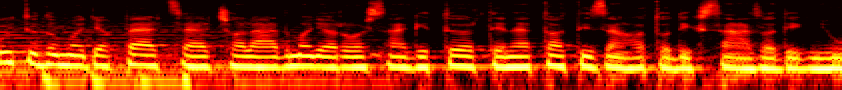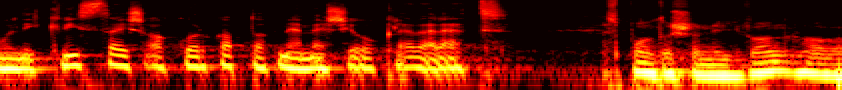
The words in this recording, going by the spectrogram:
Úgy tudom, hogy a Percel család magyarországi történet a 16. századig nyúlnik vissza, és akkor kaptak nemesi oklevelet. Ez pontosan így van. A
